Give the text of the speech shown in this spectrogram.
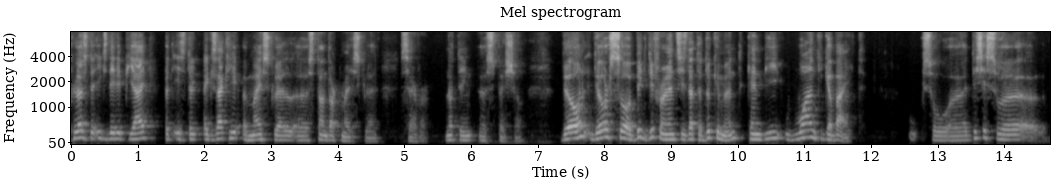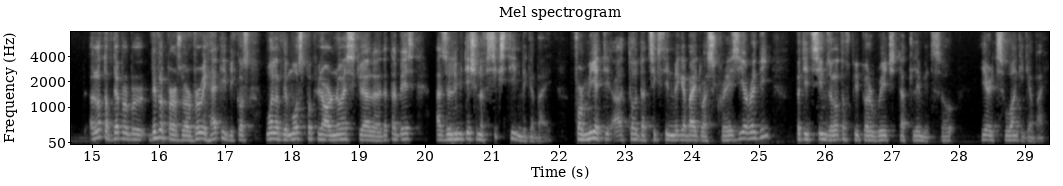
plus the XDev API, but it's the, exactly a MySQL uh, standard MySQL server, nothing uh, special. The, only, the also a big difference is that the document can be one gigabyte. So uh, this is uh, a lot of developer, developers were very happy because one of the most popular NoSQL uh, database has a limitation of 16 megabyte. For me, I, I thought that 16 megabyte was crazy already, but it seems a lot of people reach that limit. So here it's one gigabyte.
